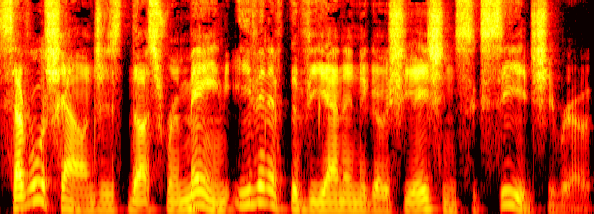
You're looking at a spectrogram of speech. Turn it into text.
Several challenges thus remain even if the Vienna negotiations succeed, she wrote.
